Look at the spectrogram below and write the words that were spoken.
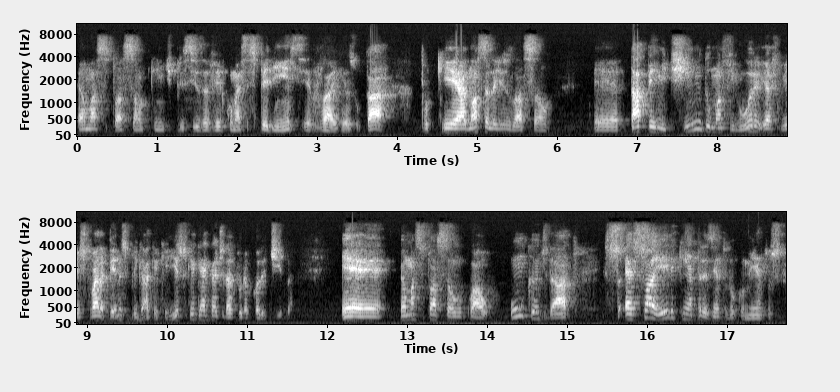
é uma situação que a gente precisa ver como essa experiência vai resultar, porque a nossa legislação está é, tá permitindo uma figura, e acho, acho, que vale a pena explicar o que é isso, o que é a candidatura coletiva. É, é uma situação no qual um candidato, é só ele quem apresenta documentos,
